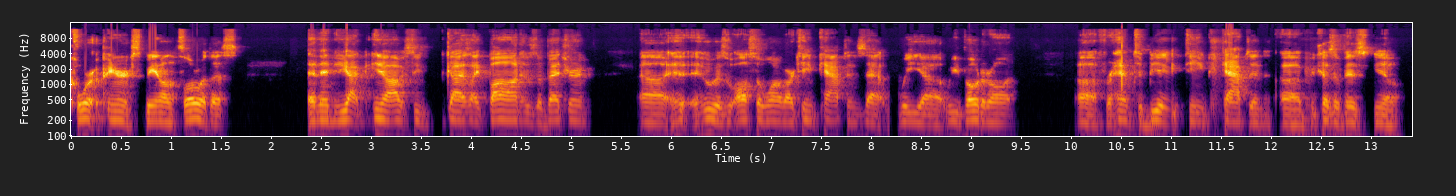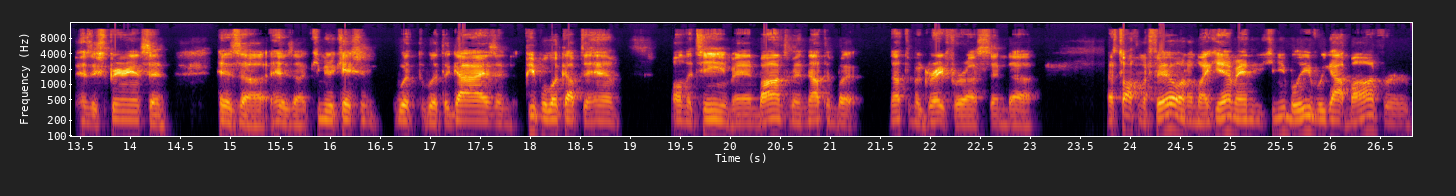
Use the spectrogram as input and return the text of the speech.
court appearance being on the floor with us and then you got you know obviously guys like Bond, who's a veteran, uh, who is also one of our team captains that we uh, we voted on uh, for him to be a team captain uh, because of his you know his experience and his uh, his uh, communication with with the guys and people look up to him on the team. And Bond's been nothing but nothing but great for us. And I was talking to Phil, and I'm like, "Yeah, man, can you believe we got Bond for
